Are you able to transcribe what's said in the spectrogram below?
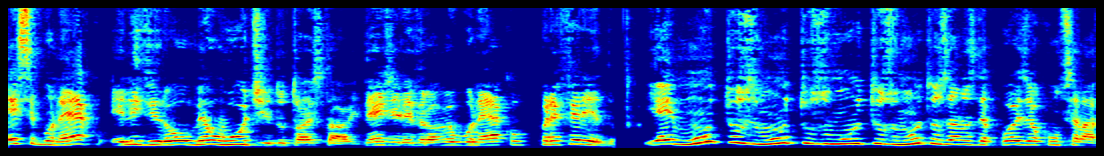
esse boneco, ele virou o meu Woody do Toy Story, entende? Ele virou o meu boneco preferido. E aí, muitos, muitos, muitos, muitos anos depois, eu com, sei lá,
